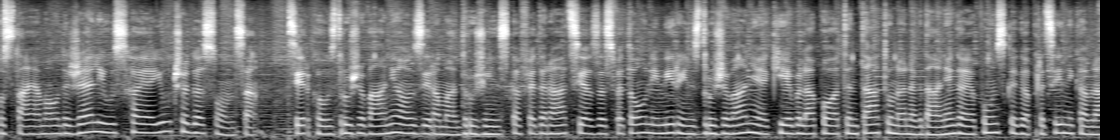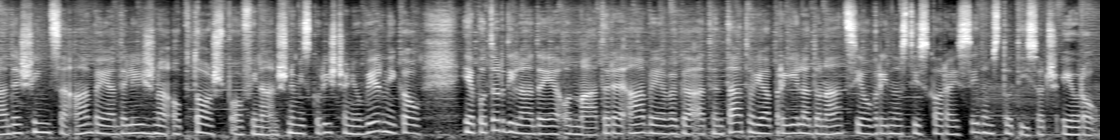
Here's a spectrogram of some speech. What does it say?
Ostajamo v deželi vzhajajočega sonca. Cerkev združevanja oziroma Družinska federacija za svetovni mir in združevanje, ki je bila po atentatu na nekdanjega japonskega predsednika vlade Šinca Abeja deležna obtožb o finančnem izkoriščanju vernikov, je potrdila, da je od matere Abejevega atentatorja prejela donacijo v vrednosti skoraj 700 tisoč evrov.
